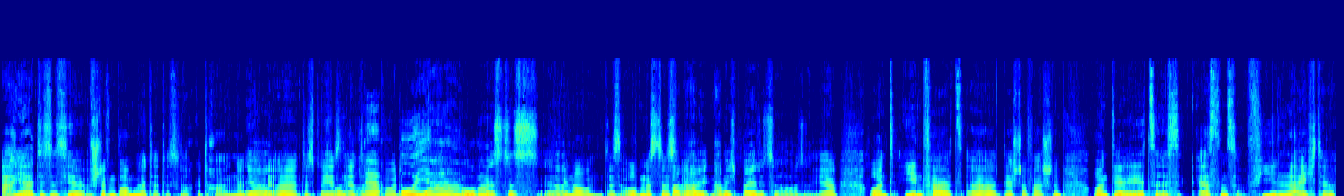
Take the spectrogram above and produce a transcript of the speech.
ach ja, das ist hier, Steffen Baumgart hat das noch getragen, ne? Ja, Äh, das das. BSR-Trikot. Oh ja. Und oben ist das, ja. Genau, das oben ist das. Habe äh, hab, hab ich beide zu Hause. Ja, und jedenfalls, äh, der Stoff war schlimm. Und der jetzt ist erstens viel leichter.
